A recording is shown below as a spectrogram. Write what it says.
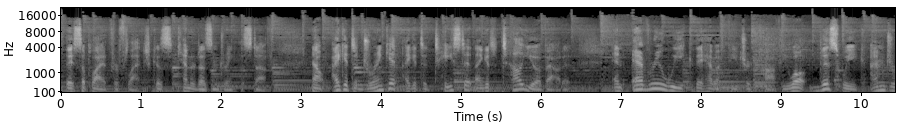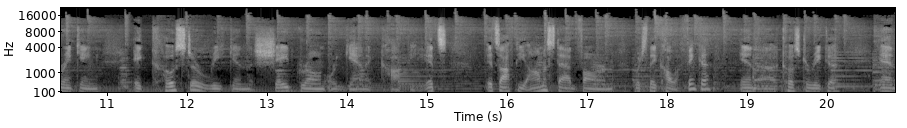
they supply it for Fletch because Kendra doesn't drink the stuff. Now, I get to drink it, I get to taste it, and I get to tell you about it. And every week they have a featured coffee. Well, this week I'm drinking a Costa Rican shade grown organic coffee. It's it's off the Amistad farm, which they call a finca in uh, Costa Rica. And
